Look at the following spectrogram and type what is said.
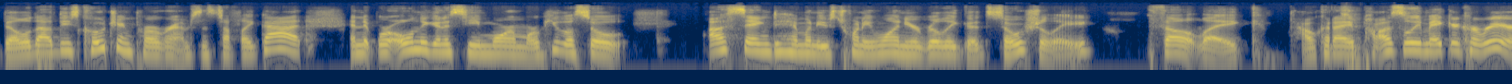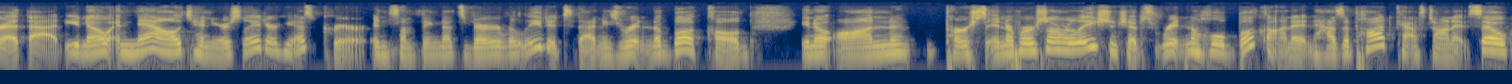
build out these coaching programs and stuff like that and we're only going to see more and more people. So us saying to him when he was 21 you're really good socially felt like how could I possibly make a career at that? You know, and now 10 years later, he has a career in something that's very related to that. And he's written a book called, you know, on person interpersonal relationships, written a whole book on it and has a podcast on it. So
